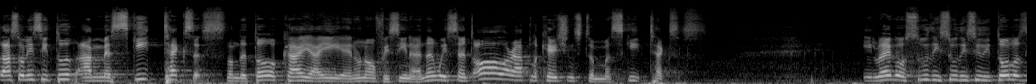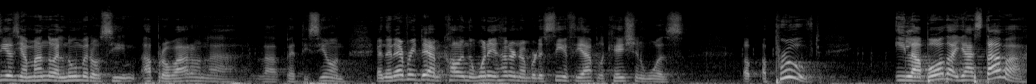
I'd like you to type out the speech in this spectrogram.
la solicitud a Mesquite, Texas, donde todo cae ahí en una oficina. And then we sent all our applications to Mesquite, Texas. Y luego sudi, sudi, sudi, todos los días llamando al número si aprobaron la, la petición. And then every day I'm calling the 1-800 number to see if the application was approved. Y la boda ya estaba,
